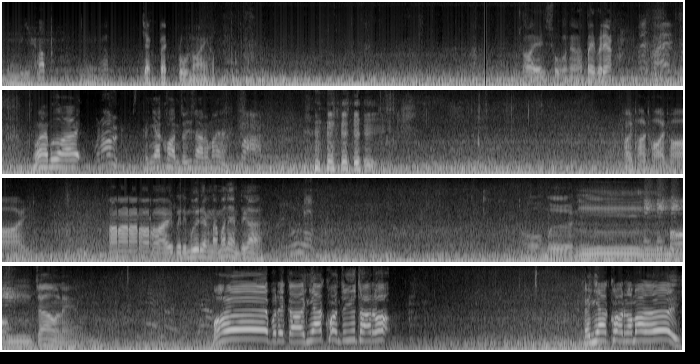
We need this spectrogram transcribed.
สวัสดีครับนี่ครับแจ็คแบ็กโปรน้อยครับโอ้ยโชว์กันนะครับไปไปเนี่ยไม่ไหวว่าเพื่ออะไรมาเอาขยักคอนโจชิชาทำไมบาท ถอยถอยถอยถอยถอยถอยถอยถอยไปในมือยังนำมาแหนมจังอะโถมือนี้มอมีเจ้าแล้วบอยประเด็กาญาควันจะยุทธาโรขยักควันกันมาเลย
